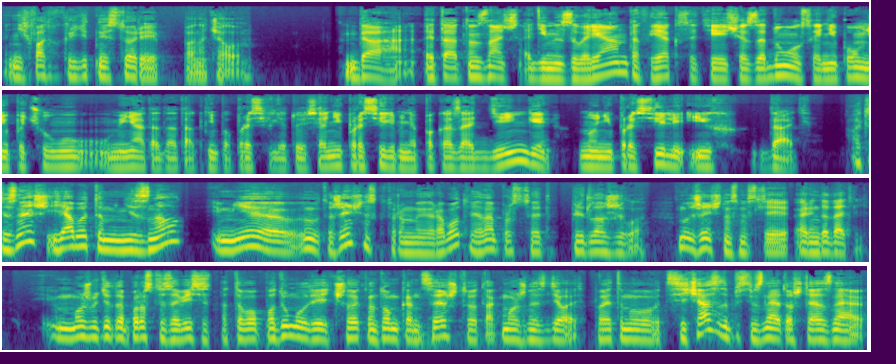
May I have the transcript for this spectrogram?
нехватку кредитной истории поначалу. Да, это однозначно один из вариантов. Я, кстати, сейчас задумался, я не помню, почему у меня тогда так не попросили. То есть они просили меня показать деньги, но не просили их дать. А ты знаешь, я об этом не знал, и мне, ну, эта женщина, с которой мы работали, она просто это предложила. Ну, женщина, в смысле, арендодатель. Может быть, это просто зависит от того, подумал ли человек на том конце, что так можно сделать. Поэтому вот сейчас, допустим, зная то, что я знаю,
